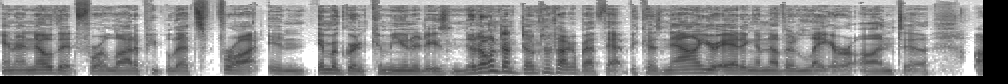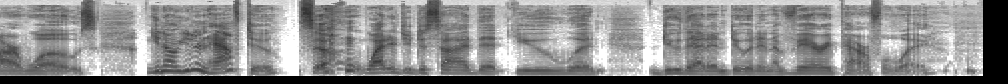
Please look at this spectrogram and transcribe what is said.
and I know that for a lot of people that's fraught in immigrant communities. No, don't don't, don't talk about that because now you're adding another layer onto our woes. You know, you didn't have to. So why did you decide that you would do that and do it in a very powerful way?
